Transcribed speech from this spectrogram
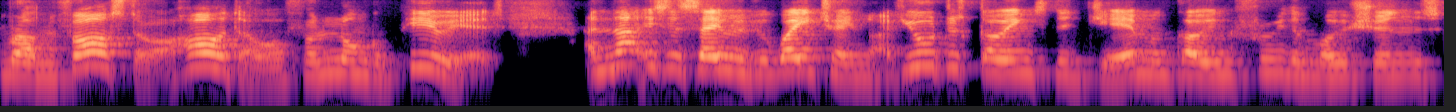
run faster or harder or for a longer period. And that is the same with your weight training. Like if you're just going to the gym and going through the motions,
